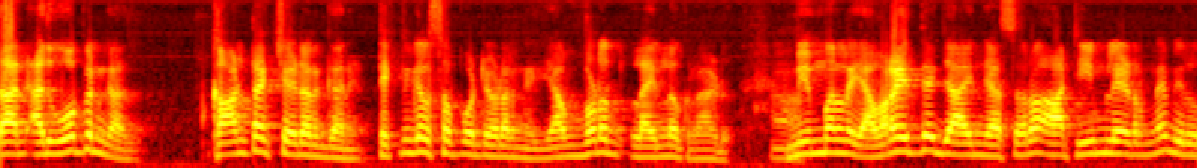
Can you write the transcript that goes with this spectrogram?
దాన్ని అది ఓపెన్ కాదు. కాంటాక్ట్ చేయడానికి కానీ టెక్నికల్ సపోర్ట్ ఇవ్వడానికి ఎవడు లైన్లోకి రాడు. మిమ్మల్ని ఎవరైతే జాయిన్ చేస్తారో ఆ టీమ్ లీడర్నే మీరు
